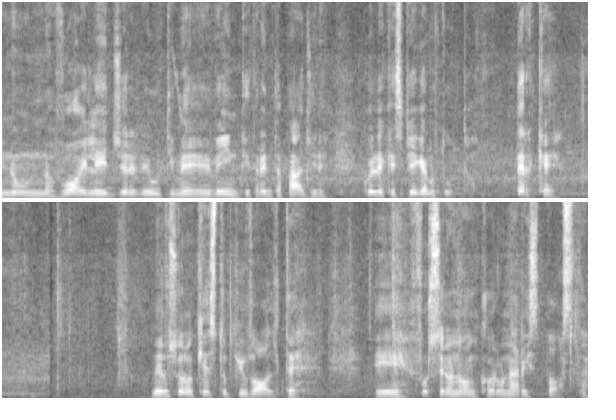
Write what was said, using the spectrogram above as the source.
non vuoi leggere le ultime 20-30 pagine, quelle che spiegano tutto. Perché? Me lo sono chiesto più volte e forse non ho ancora una risposta,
